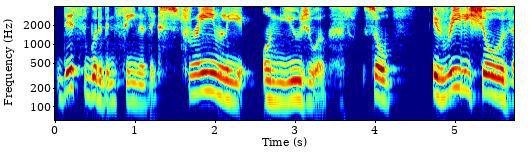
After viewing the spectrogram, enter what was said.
this would have been seen as extremely unusual. So it really shows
